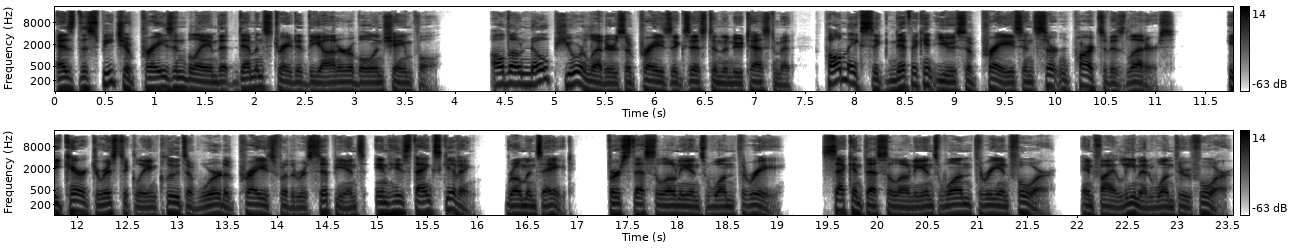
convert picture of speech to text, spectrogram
as the speech of praise and blame that demonstrated the honorable and shameful. Although no pure letters of praise exist in the New Testament, Paul makes significant use of praise in certain parts of his letters. He characteristically includes a word of praise for the recipients in his thanksgiving, Romans 8, 1 Thessalonians 1 3, 2 Thessalonians 1 3 and 4, and Philemon 1 through 4.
